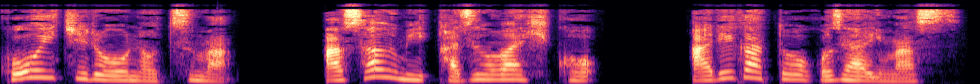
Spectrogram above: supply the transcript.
光一郎の妻。浅海和夫は彦。ありがとうございます。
